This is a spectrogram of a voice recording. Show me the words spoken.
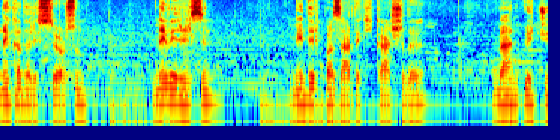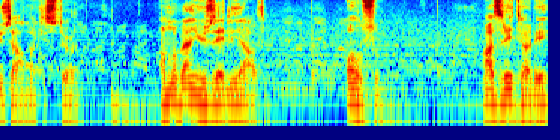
''Ne kadar istiyorsun?'' ''Ne verirsin?'' ''Nedir pazardaki karşılığı?'' ''Ben 300 almak istiyorum.'' ''Ama ben 150'yi aldım.'' ''Olsun.'' Hazreti Ali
